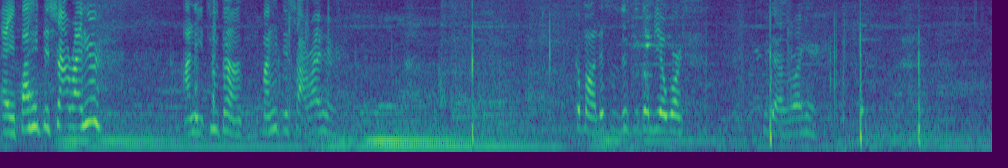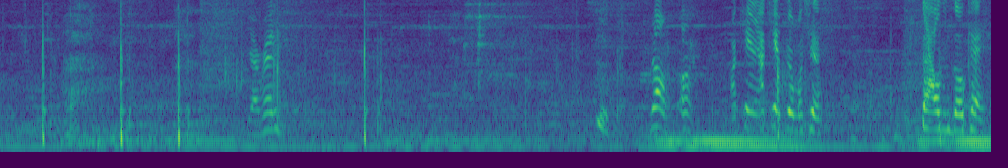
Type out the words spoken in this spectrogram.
Hey, if I hit this shot right here, I need 2,000. If I hit this shot right here. Come on, this is this is gonna be a work. 2,000 right here. Y'all ready? No, uh, I can't. I can't feel my chest. Thousands, okay.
